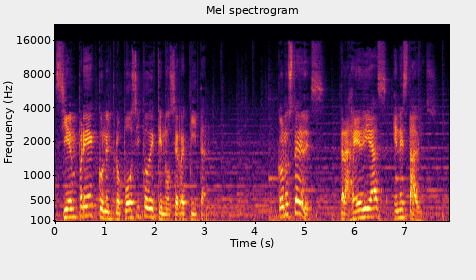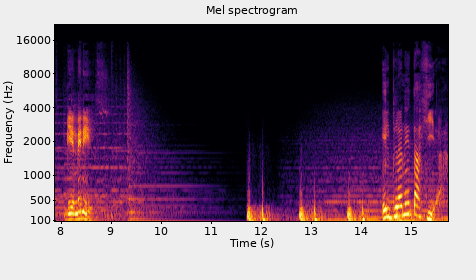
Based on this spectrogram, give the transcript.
siempre con el propósito de que no se repitan. Con ustedes, Tragedias en estadios. Bienvenidos. El planeta gira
